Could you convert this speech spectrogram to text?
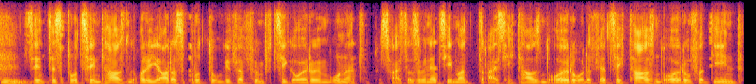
mhm. sind das pro 10.000 Euro Jahresbrutto ungefähr 50 Euro im Monat. Das heißt also, wenn jetzt jemand 30.000 Euro oder 40.000 Euro verdient,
